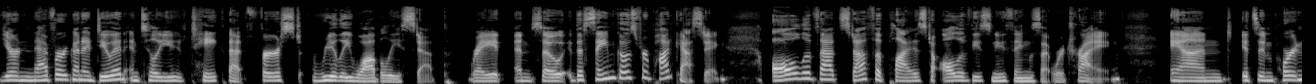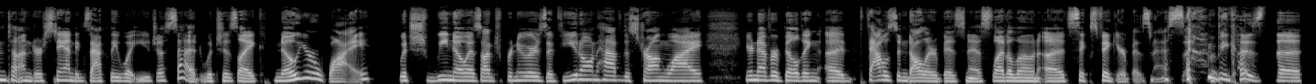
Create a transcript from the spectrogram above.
You're never going to do it until you take that first really wobbly step. right? And so the same goes for podcasting. All of that stuff applies to all of these new things that we're trying. And it's important to understand exactly what you just said, which is like, know your why, which we know as entrepreneurs, if you don't have the strong why, you're never building a thousand dollar business, let alone a six figure business because the,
